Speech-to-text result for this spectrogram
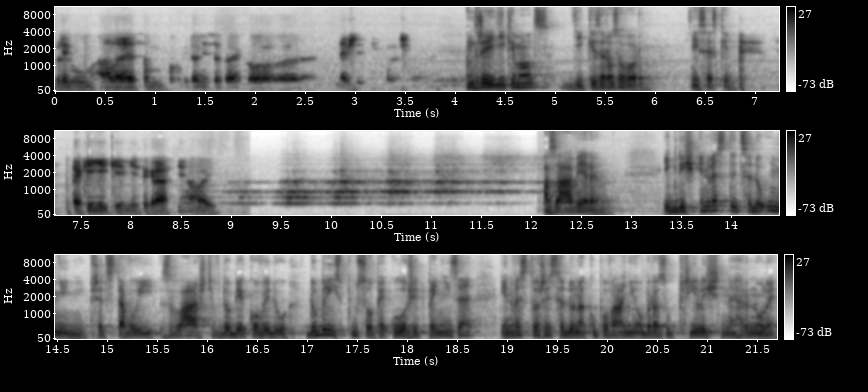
vlivům, ale samozřejmě se to jako nevždycky podaří. Andřej, díky moc, díky za rozhovor. Měj se hezky. Taky díky, mějte krásně, ahoj. A závěrem, i když investice do umění představují zvlášť v době covidu dobrý způsob, jak uložit peníze, investoři se do nakupování obrazu příliš nehrnuli.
